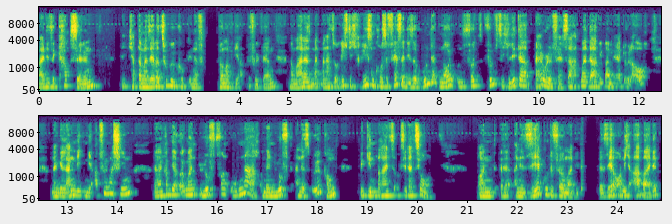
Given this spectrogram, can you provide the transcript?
weil diese Kapseln, ich habe da mal selber zugeguckt in der Firma, wie die abgefüllt werden. Normalerweise, man, man hat so richtig riesengroße Fässer, diese 159 Liter Barrelfässer hat man da, wie beim Erdöl auch. Und dann gelangen die in die Abfüllmaschinen. Und dann kommt ja irgendwann Luft von oben nach. Und wenn Luft an das Öl kommt, beginnt bereits die Oxidation. Und äh, eine sehr gute Firma, die da sehr ordentlich arbeitet,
